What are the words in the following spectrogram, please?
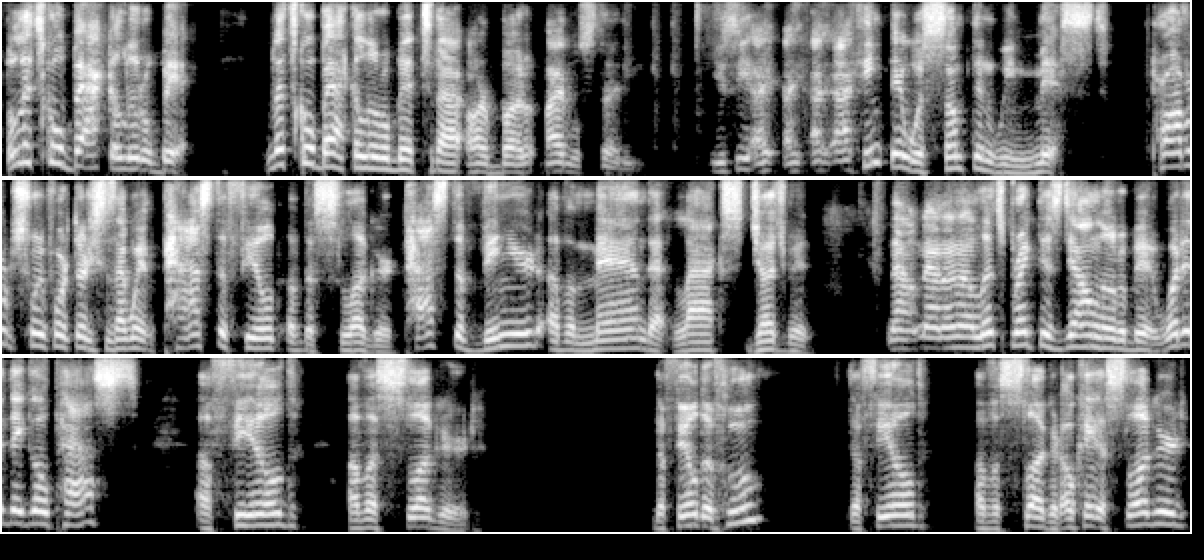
But let's go back a little bit. Let's go back a little bit to that our Bible study you see, I, I, I think there was something we missed. Proverbs 24 30 says, I went past the field of the sluggard, past the vineyard of a man that lacks judgment. Now, now, now, now, let's break this down a little bit. What did they go past? A field of a sluggard. The field of who? The field of a sluggard. Okay, a sluggard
